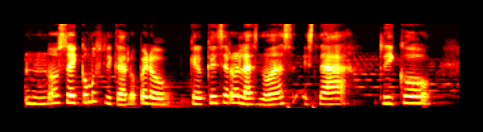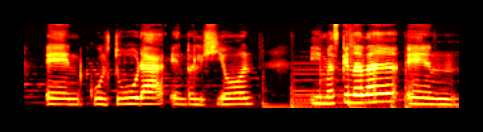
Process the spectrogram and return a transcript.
no sé cómo explicarlo, pero creo que el Cerro de las Noas está rico en cultura, en religión y más que nada en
